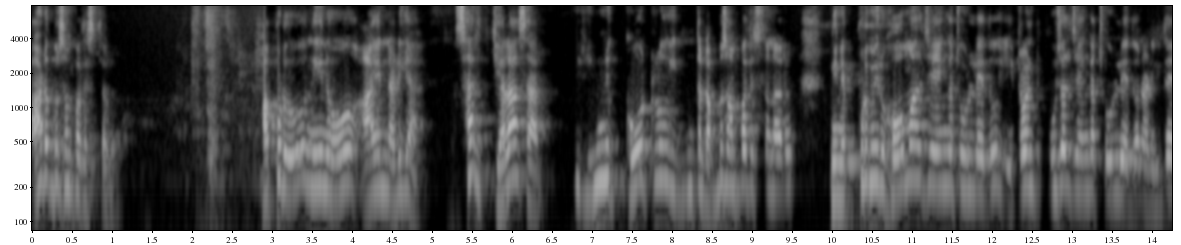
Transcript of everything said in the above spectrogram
ఆ డబ్బు సంపాదిస్తాడు. అప్పుడు నేను ఆయన్ని అడిగా సార్ ఎలా సార్? మీరు ఇన్ని కోట్లు ఇంత డబ్బు సంపాదిస్తున్నారు. నేను ఎప్పుడు మీరు హోమాలు చేయంగా చూడలేదు ఎటువంటి పూజలు చేయంగా చూడలేదు అని అడిగితే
